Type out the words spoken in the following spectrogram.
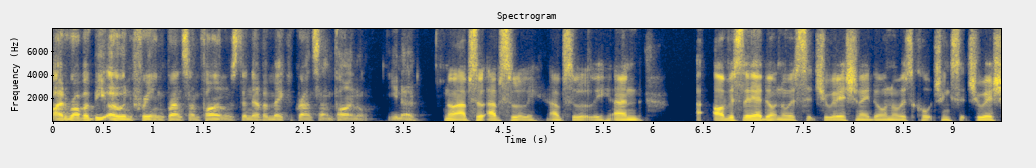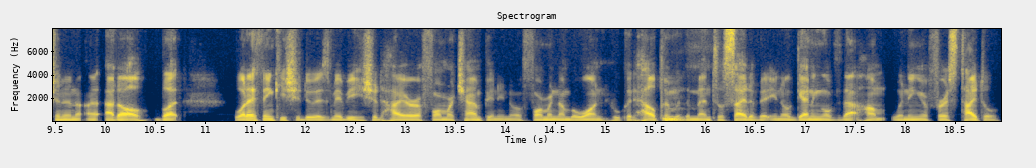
I'd rather be 0 and 3 in Grand Slam finals than never make a Grand Slam final, you know? No, absolutely. Absolutely. Absolutely. And uh, obviously, I don't know his situation. I don't know his coaching situation in, uh, at all. But what I think he should do is maybe he should hire a former champion, you know, a former number one who could help him mm. with the mental side of it, you know, getting over that hump, winning your first title.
